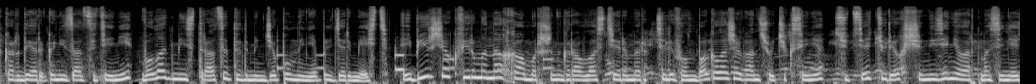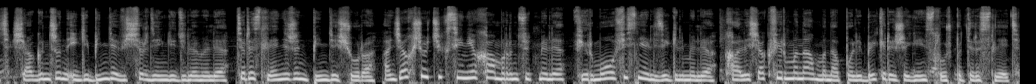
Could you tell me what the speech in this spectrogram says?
шубашкарды организация тени вал администрация тедменже полныне білдермест. Эбир шак фирма на хамыршын гравлас терімір. Телефон багала жаган счетчик сене сүтсе тюрех шыны зене вишер деньги дүлемеле. Тересленежін пинде шура. Анжақ счетчик сене хамырын сүтмеле. Фирма офисне лизе келмеле. Хали шак фирмана монополий бек режеген тереслеть.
